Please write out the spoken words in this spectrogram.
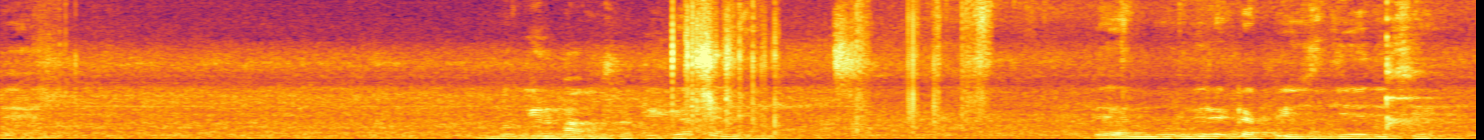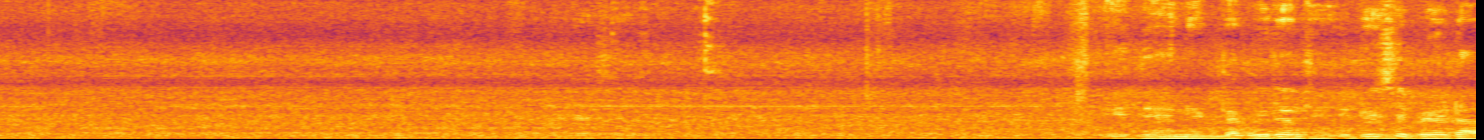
দেখেন। মুরগির মাংস ঠিক আছে নি দেখেন, মুরগির একটা পিস দিয়ে দিছি। দেখেন একটা বিড়াল, এটা হচ্ছে বেটা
